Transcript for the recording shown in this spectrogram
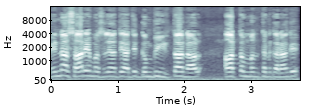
ਇਹਨਾਂ ਸਾਰੇ ਮਸਲਿਆਂ ਤੇ ਅੱਜ ਗੰਭੀਰਤਾ ਨਾਲ ਆਤਮ ਮੰਥਨ ਕਰਾਂਗੇ।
